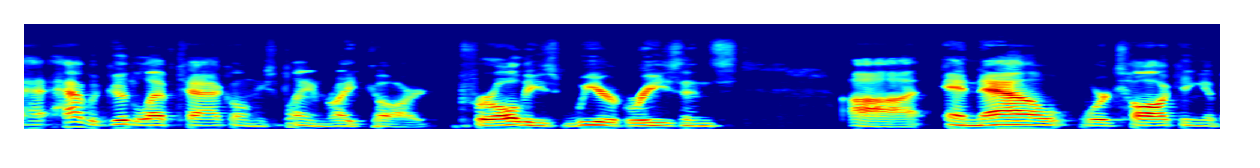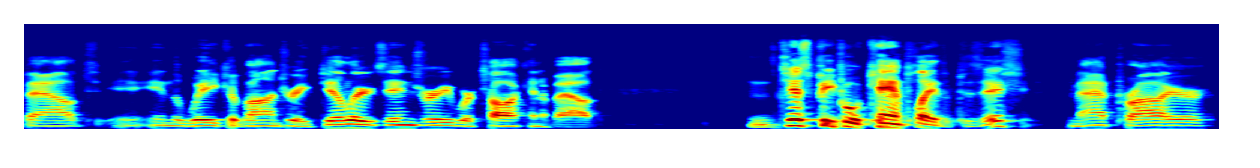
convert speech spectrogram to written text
ha- have a good left tackle and he's playing right guard for all these weird reasons uh, and now we're talking about, in the wake of Andre Dillard's injury, we're talking about just people who can't play the position. Matt Pryor,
